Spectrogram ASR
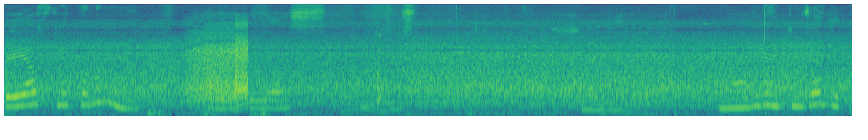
Beyaz yapalım mı? Yapalım.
